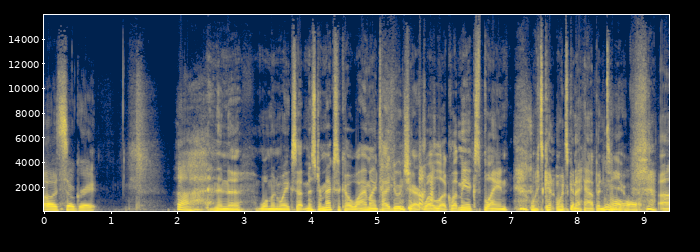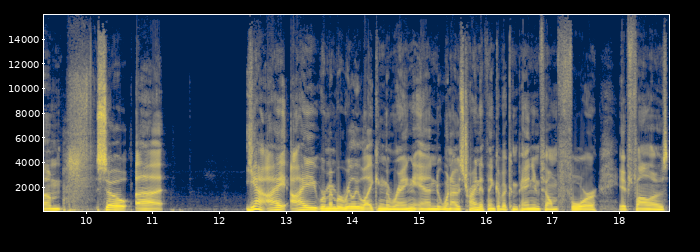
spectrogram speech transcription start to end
oh it's so great And then the woman wakes up, Mr. Mexico, why am I tied to a chair? well, look, let me explain what's going what's going to happen to you. Oh. So, uh, yeah, I I remember really liking The Ring, and when I was trying to think of a companion film for It Follows,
